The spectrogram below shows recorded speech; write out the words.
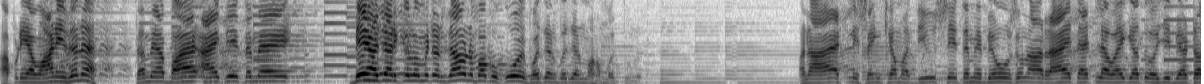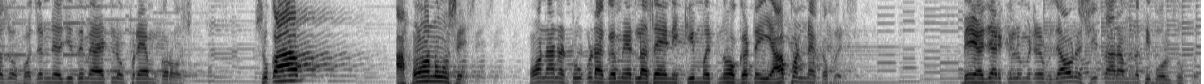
આપણી આ વાણી છે ને, તમે બહાર અહીંથી તમે બે હજાર કિલોમીટર જાઓ ને બાપુ, કોઈ ભજન ભજનમાં સમજતું નથી. અને આ આટલી સંખ્યામાં દિવસે તમે બેહો છો ને, આ રાત આટલા વાગ્યા તો હજી બેઠા છો, ભજનને હજી તમે આટલો પ્રેમ કરો છો. શું કામ? આ હોનું છે. હોનાના ટુકડા ગમે એટલા થાય એની કિંમત ન ઘટે એ આપણને ખબર છે. બે હજાર કિલોમીટર જાઓ ને સીતારામ નથી બોલતું કોઈ.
